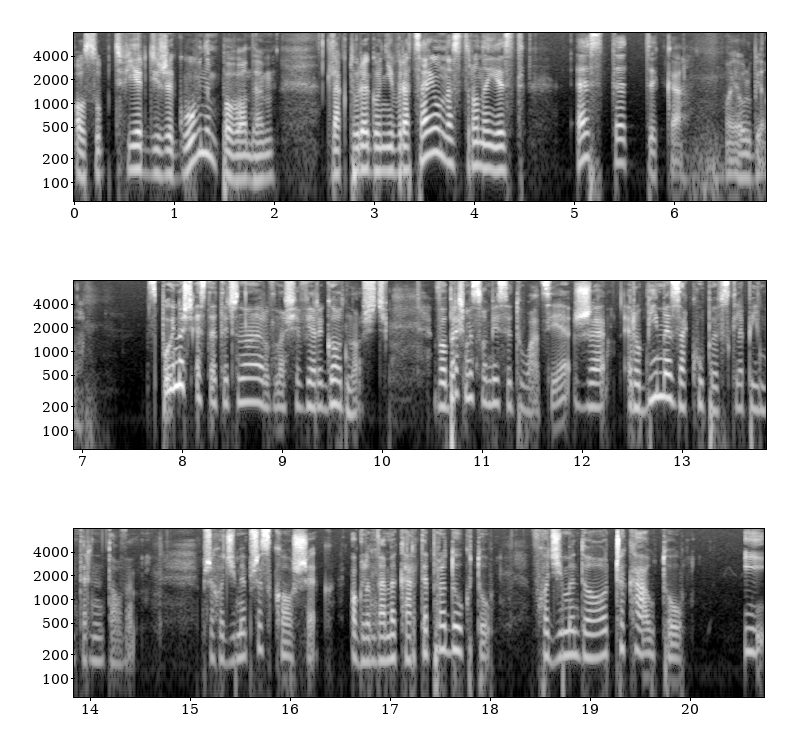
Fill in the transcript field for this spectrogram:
osób twierdzi, że głównym powodem, dla którego nie wracają na stronę jest estetyka. Moja ulubiona. Spójność estetyczna równa się wiarygodność. Wyobraźmy sobie sytuację, że robimy zakupy w sklepie internetowym. Przechodzimy przez koszyk, oglądamy kartę produktu, wchodzimy do checkoutu i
